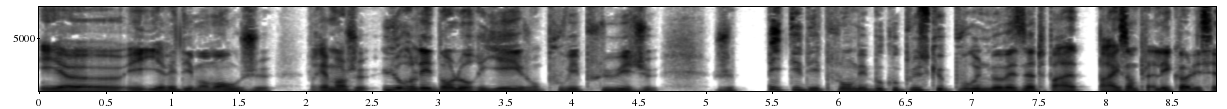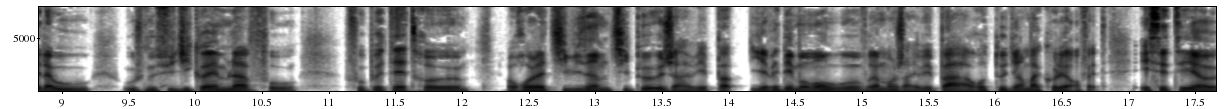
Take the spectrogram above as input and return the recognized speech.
Et il y avait des moments où je vraiment je hurlais dans l'oreiller et j'en pouvais plus et je je péter des plombs, mais beaucoup plus que pour une mauvaise note, par, exemple à l'école. Et c'est là où, où je me suis dit quand même là, faut, faut peut-être euh, relativiser un petit peu. J'arrivais pas. Il y avait des moments où vraiment j'arrivais pas à retenir ma colère en fait. Et c'était euh,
